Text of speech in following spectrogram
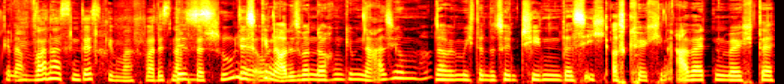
genau. Wann hast du denn das gemacht? War das nach das, der Schule? Das, oder? genau, das war nach dem Gymnasium. Da habe ich mich dann dazu entschieden, dass ich als Köchin arbeiten möchte.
